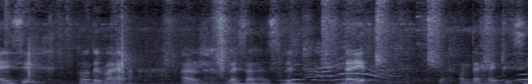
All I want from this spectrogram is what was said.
নিয়ে আইছে তোমাদের ভাই আর রাইসার হাজবেন্ড নায়ের তো এখন দেখাইতেছি।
